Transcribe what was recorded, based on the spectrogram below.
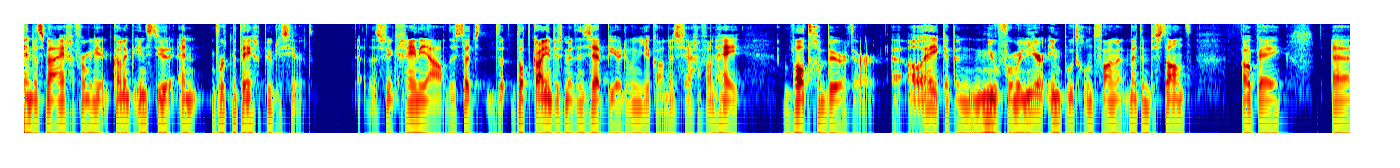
En dat is mijn eigen formulier, kan ik insturen en wordt meteen gepubliceerd. Dat vind ik geniaal. Dus dat, dat, kan je dus met een Zapier doen. Je kan dus zeggen van, hey, wat gebeurt er? Uh, oh, hey, ik heb een nieuw formulier input ontvangen met een bestand. Oké, uh,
